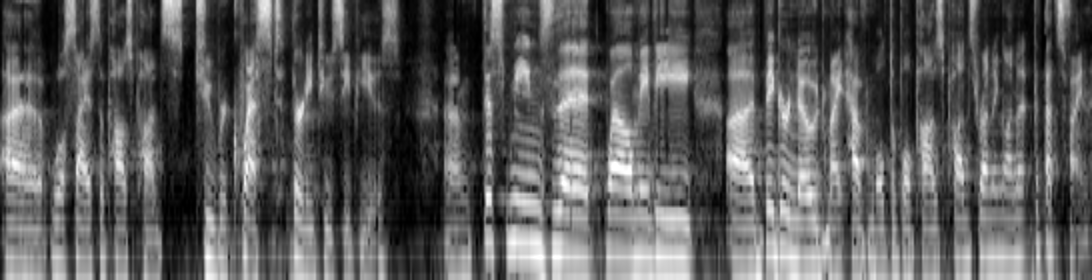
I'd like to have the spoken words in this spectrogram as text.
uh, we'll size the pause pods to request 32 CPUs. Um, this means that, well, maybe a bigger node might have multiple pause pods running on it, but that's fine.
